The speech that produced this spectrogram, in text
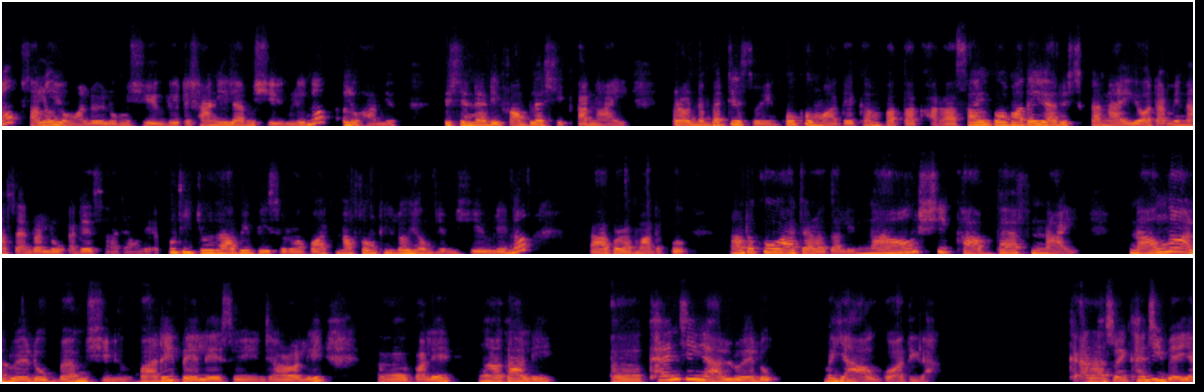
နော်စာလို့ရုံကလွဲလို့မရှိဘူးလေတခြားနည်းလည်းမရှိဘူးလေနော်အဲ့လိုဟာမျိုး dictionary form plus ရှီခနိုင်အဲ့တော့နံပါတ်1ဆိုရင်ကိုကိုမာတဲ့ကမ်ပတ်တာခါရာဆိုင်ကိုမာတဲ့ရာရစ်ခနိုင်ရောဒါမင်းနောက်ဆန်အတွက်လို့အတဲ့စာကြောင်းလေအခုထိစူးစမ်းပြီးပြီဆိုတော့ကွာနောက်ဆုံးထိလို့ရုံပြင်မရှိဘူးလေနော်ဒါ grammar တစ်ခုနောက်တစ်ခုကကြတော့ဒါလေ noun ရှီခ buff night နောင်ကလွယ်လို့ဘတ်မရှိဘူးဘာတိပဲလဲဆိုရင်ကြတော့လေအဲဗာလဲငါကလေအဲခန်းကြီးရလွယ်လို့မရဘူးကွာဒီလားအဲ့ဒါဆိုရင်ခန်းကြီးပဲရ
